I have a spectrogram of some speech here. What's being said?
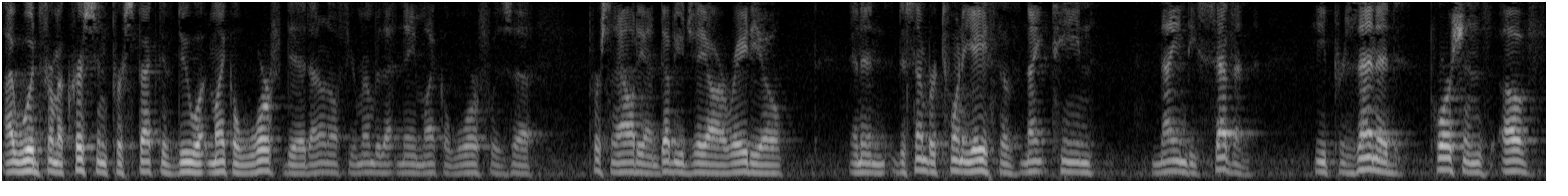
I would, from a Christian perspective, do what Michael Whorf did. I don't know if you remember that name. Michael Whorf was a personality on WJR radio. And in December 28th of 1997, he presented portions of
